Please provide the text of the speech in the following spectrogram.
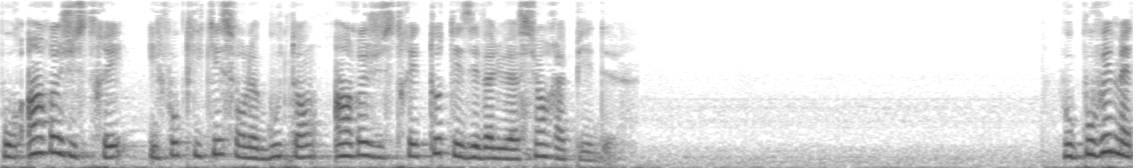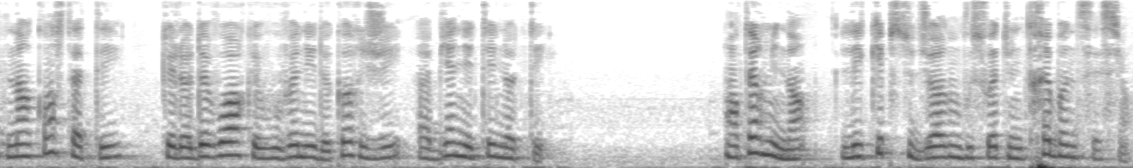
Pour enregistrer, il faut cliquer sur le bouton Enregistrer toutes les évaluations rapides. Vous pouvez maintenant constater que le devoir que vous venez de corriger a bien été noté. En terminant, l'équipe Studium vous souhaite une très bonne session.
